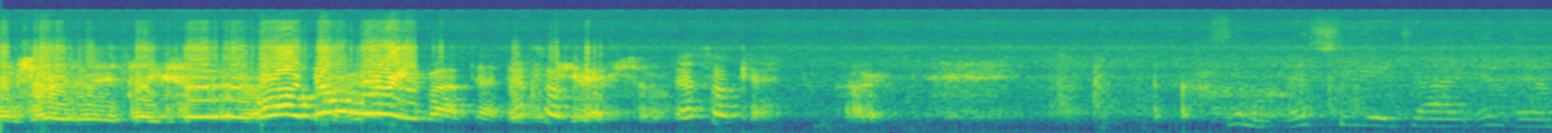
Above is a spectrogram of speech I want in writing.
I'm sorry that it takes a... a Oh, don't worry about that. That's Okay, okay. so- That's okay. All right. Schimmel, S-C-H-I-M-M.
